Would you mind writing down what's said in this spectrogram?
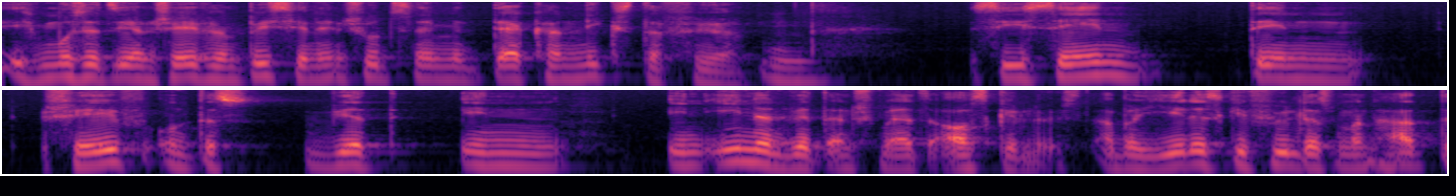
ich muss jetzt Ihren Chef ein bisschen in Schutz nehmen, der kann nichts dafür. Mhm. Sie sehen den Chef und das wird in in ihnen wird ein Schmerz ausgelöst. Aber jedes Gefühl, das man hat,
